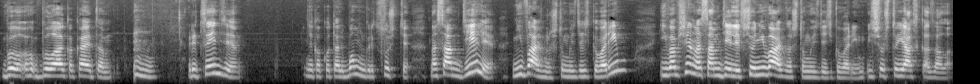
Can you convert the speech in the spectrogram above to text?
был- была какая-то рецензия на какой-то альбом. Он говорит, слушайте, на самом деле не важно, что мы здесь говорим, и вообще на самом деле все не важно, что мы здесь говорим, и все, что я сказала.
